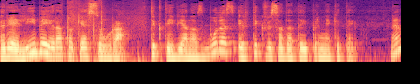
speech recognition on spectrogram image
realybė yra tokia siaura. Tik tai vienas būdas ir tik visada taip ir ne kitaip. Ne?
